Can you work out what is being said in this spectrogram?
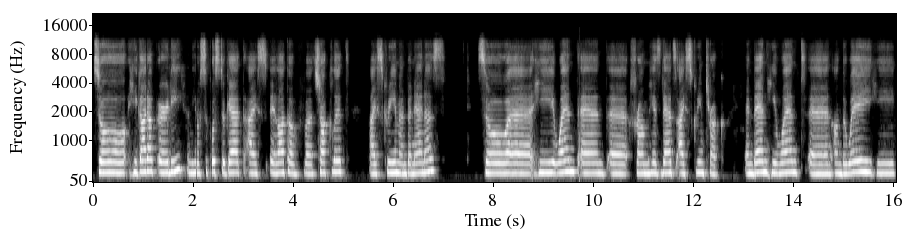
So he got up early and he was supposed to get ice, a lot of uh, chocolate, ice cream, and bananas. So uh, he went and uh, from his dad's ice cream truck, and then he went and on the way he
